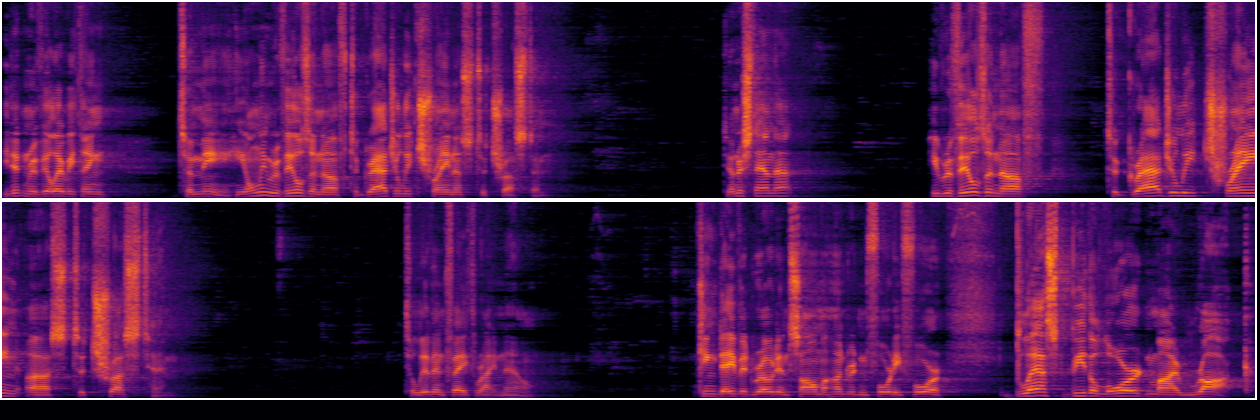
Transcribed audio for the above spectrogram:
He didn't reveal everything to me. He only reveals enough to gradually train us to trust him. Do you understand that? He reveals enough to gradually train us to trust him, to live in faith right now. King David wrote in Psalm 144 Blessed be the Lord my rock,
